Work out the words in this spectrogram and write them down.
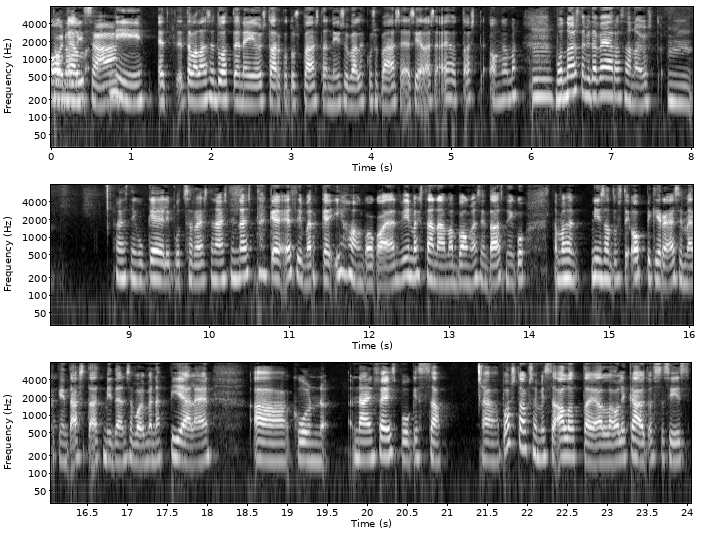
ongelma. lisää. Niin, että et tavallaan sen tuotteen ei olisi tarkoitus päästä niin syvälle, kun se pääsee siellä se aiheuttaa sitten ongelman. Mm. Mutta noista, mitä Veera sanoi just... Mm, näistä niinku geeliputsareista, näistä, niin näistä näkee esimerkkejä ihan koko ajan. Viimeksi tänään mä bongasin taas niinku tämmöisen niin sanotusti oppikirjaesimerkin tästä, että miten se voi mennä pieleen, äh, kun näin Facebookissa äh, postauksen, missä aloittajalla oli käytössä siis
